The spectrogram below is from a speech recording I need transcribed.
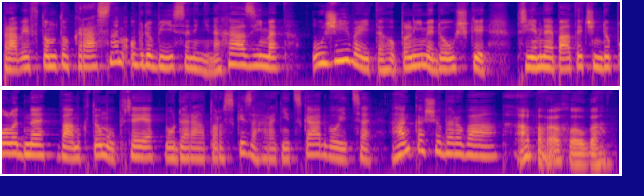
Právě v tomto krásném období se nyní nacházíme. Užívejte ho plnými doušky. Příjemné páteční dopoledne vám k tomu přeje moderátorsky zahradnická dvojice Hanka Šoberová a Pavel Chlouba.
